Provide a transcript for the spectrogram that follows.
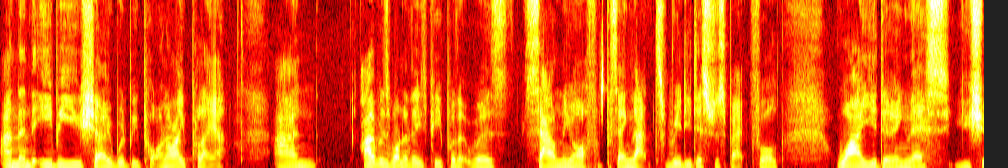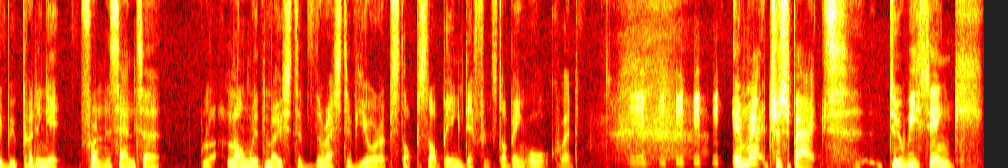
and then the EBU show would be put on iPlayer, and I was one of those people that was sounding off, saying that's really disrespectful. Why are you doing this? You should be putting it front and center, l- along with most of the rest of Europe. Stop, stop being different. Stop being awkward. In retrospect, do we think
